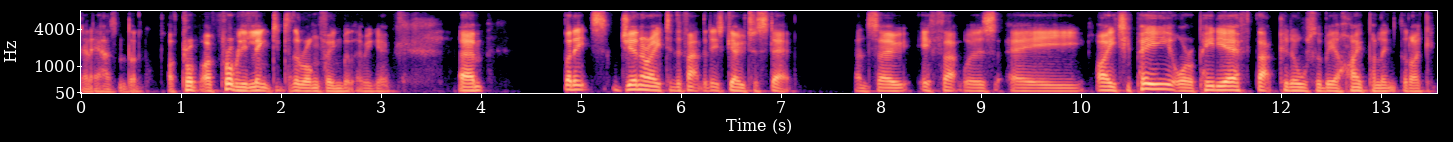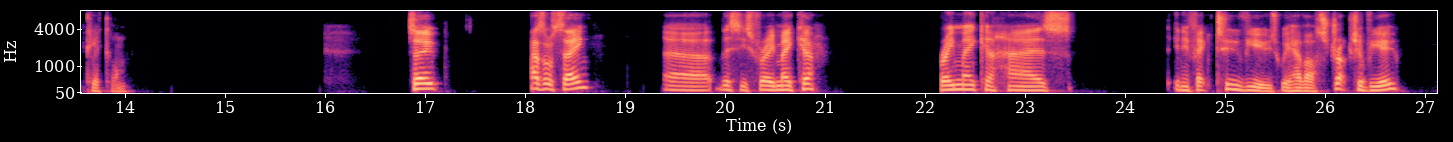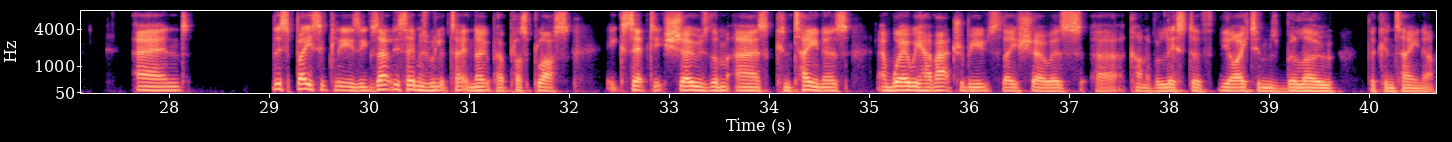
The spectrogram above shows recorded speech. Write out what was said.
And it hasn't done. I've, prob I've probably linked it to the wrong thing, but there we go. Um, but it's generated the fact that it's go to step. And so if that was a ITP or a PDF, that could also be a hyperlink that I could click on. So as I was saying, uh, this is FrameMaker. FrameMaker has, in effect, two views. We have our structure view, and this basically is exactly the same as we looked at in Notepad++, except it shows them as containers, and where we have attributes, they show as uh, kind of a list of the items below the container.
